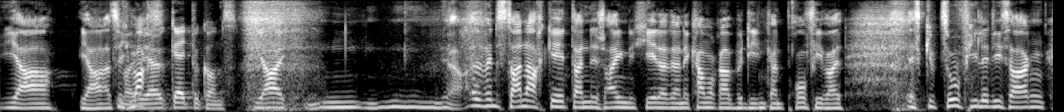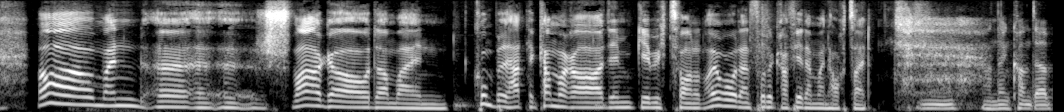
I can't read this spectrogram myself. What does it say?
Ja, ja, also ich mache. Ja Geld bekommst. Ja, ich, ja, also wenn es danach geht, dann ist eigentlich jeder, der eine Kamera bedienen kann, Profi, weil es gibt so viele, die sagen, oh, mein äh, äh, Schwager oder mein Kumpel hat eine Kamera, dem gebe ich 200 Euro, dann fotografiert er meine Hochzeit. Und dann kommt er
